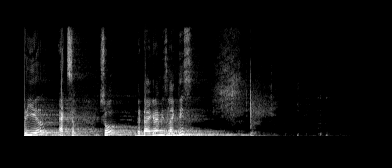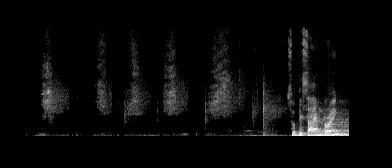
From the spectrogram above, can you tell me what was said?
rear axle. So the diagram is like this So this I am drawing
